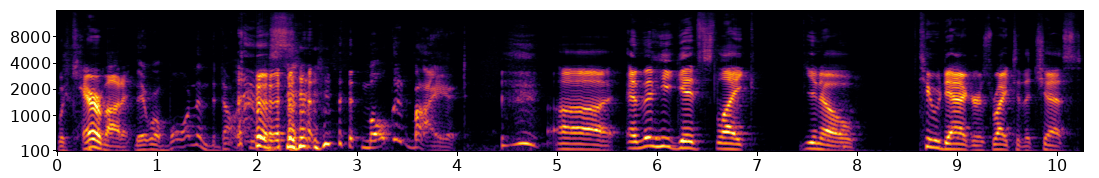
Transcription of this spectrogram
would care about it? They were born in the darkness, molded by it. Uh, and then he gets like, you know, two daggers right to the chest,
